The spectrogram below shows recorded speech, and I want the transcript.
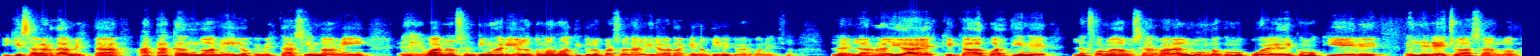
y que esa verdad me está atacando a mí, lo que me está haciendo a mí, eh, bueno, nos sentimos heridos, lo tomamos a título personal y la verdad que no tiene que ver con eso. La, realidad es que cada cual tiene la forma de observar al mundo como puede, como quiere, el derecho de hacerlo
